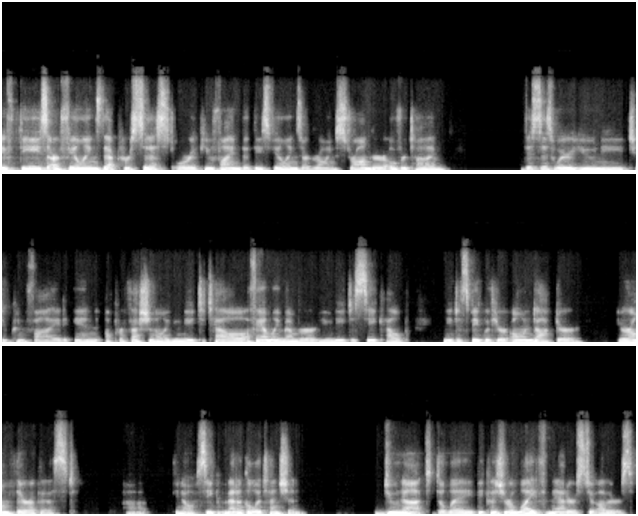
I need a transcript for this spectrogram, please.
If these are feelings that persist, or if you find that these feelings are growing stronger over time, this is where you need to confide in a professional. You need to tell a family member, you need to seek help, you need to speak with your own doctor, your own therapist, uh, you know, seek medical attention do not delay because your life matters to others.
